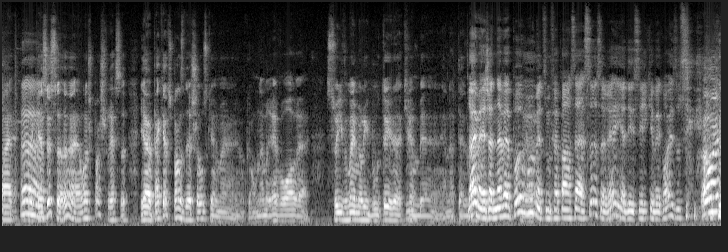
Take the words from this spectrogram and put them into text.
Ouais. Ah. C'est ça. euh, moi, je pense que je ferais ça. Il y a un paquet, je pense, de choses que, euh, qu'on aimerait voir euh, suivre, même rebooter. Là, crème, ben, il y en a tellement. Ouais, mais je n'avais pas, moi, mais tu me fais penser à ça, c'est vrai, il y a des séries québécoises aussi. Ah ouais? je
